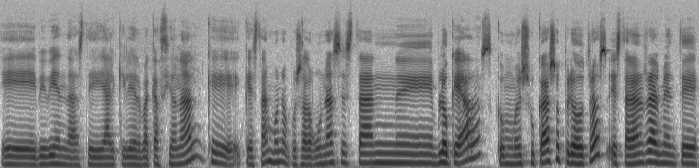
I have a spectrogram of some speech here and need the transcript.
eh, viviendas de alquiler vacacional que, están, bueno, pues algunas están eh, bloqueadas, como es su caso, pero otras estarán realmente,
